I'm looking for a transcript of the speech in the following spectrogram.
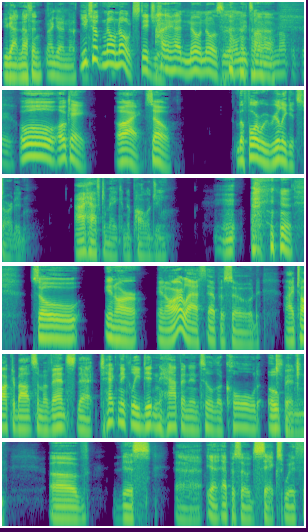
You got nothing. I got nothing. You took no notes, did you? I had no notes. The only time I'm not prepared. Oh, okay. All right. So before we really get started, I have to make an apology. So in our in our last episode, I talked about some events that technically didn't happen until the cold open of this uh, yeah, episode six with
